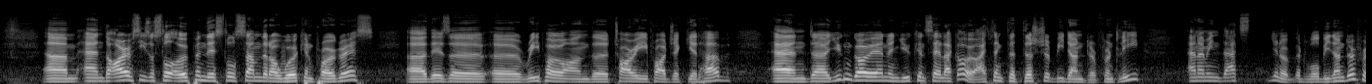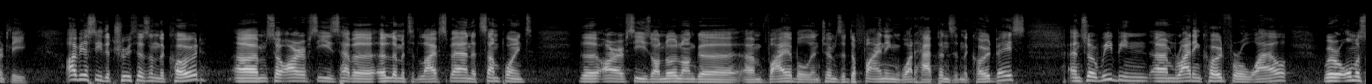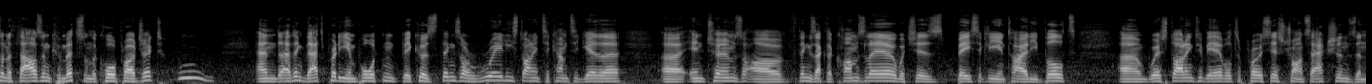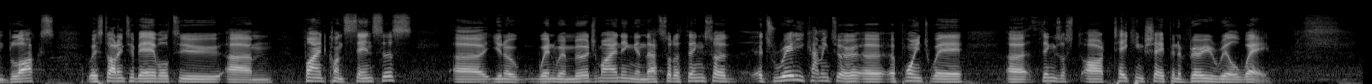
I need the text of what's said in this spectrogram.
Um, and the RFCs are still open. There's still some that are work in progress. Uh, there's a, a, repo on the Tari project GitHub. And uh, you can go in and you can say like, oh, I think that this should be done differently. And I mean, that's, you know, it will be done differently. Obviously, the truth is in the code. Um, so RFCs have a, a, limited lifespan. At some point, the RFCs are no longer um, viable in terms of defining what happens in the code base. And so we've been um, writing code for a while. We're almost on a thousand commits on the core project. Woo. And I think that's pretty important because things are really starting to come together uh, in terms of things like the comms layer, which is basically entirely built. Um, we're starting to be able to process transactions and blocks. We're starting to be able to um, find consensus uh, you know, when we're merge mining and that sort of thing. So it's really coming to a, a point where uh, things are, are taking shape in a very real way.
